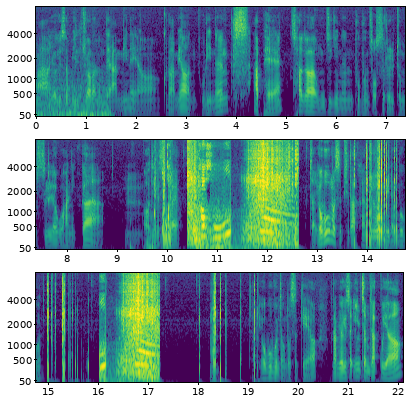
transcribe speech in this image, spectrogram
아, 여기서 밀 줄 알았는데 안 미네요. 그러면 우리는 앞에 차가 움직이는 부분 소스를 좀 쓰려고 하니까 음, 어디를 쓸까요? 다시. 자, 요 부분을 씁시다. 그냥 쭉 미는 부분. 자, 요 부분 정도 쓸게요. 그럼 여기서 인점 잡고요.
